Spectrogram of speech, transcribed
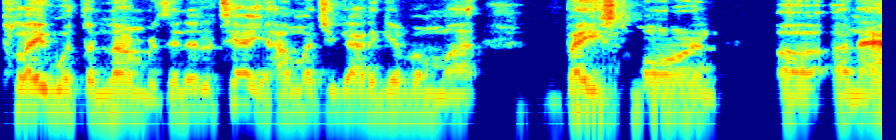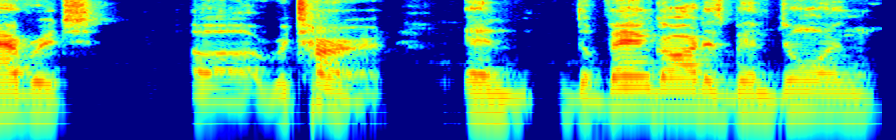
play with the numbers and it'll tell you how much you got to give a month based Mhm. on uh, an average uh, return and the vanguard has been doing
